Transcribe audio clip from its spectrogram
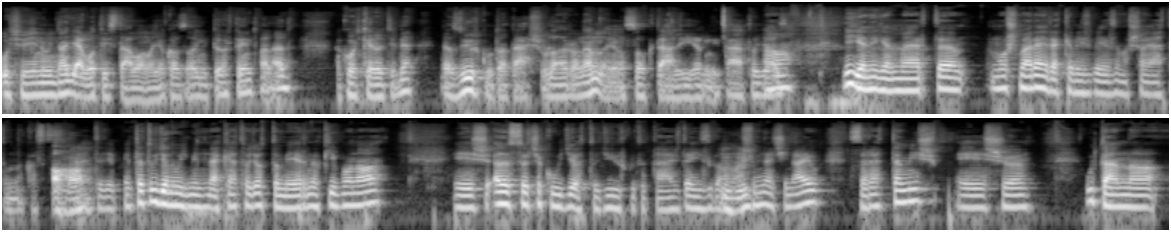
úgyhogy én úgy nagyjából tisztában vagyok azzal, hogy mi történt veled, akkor hogy került ide, de az űrkutatásról arról nem nagyon szoktál írni, tehát hogy az... Igen, igen, mert most már egyre kevésbé érzem a sajátomnak azt az irányt egyébként. Tehát ugyanúgy, mint neked, hogy ott a mérnöki vonal, és először csak úgy jött, hogy űrkutatás, de izgalmas, uh-huh. mindent csináljuk, szerettem is, és uh, utána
